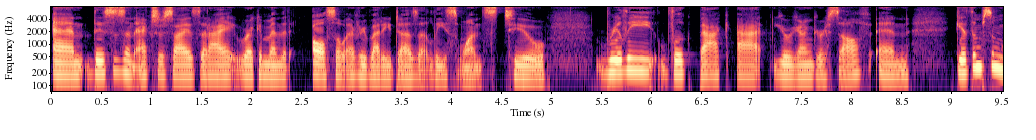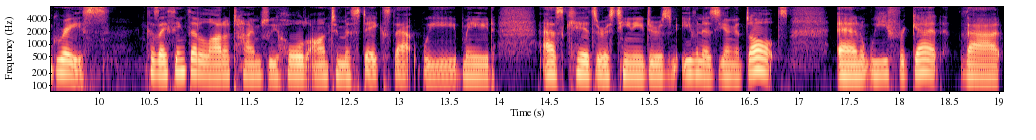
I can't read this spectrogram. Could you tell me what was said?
And this is an exercise that I recommend that also everybody does at least once to really look back at your younger self and give them some grace. Because I think that a lot of times we hold on to mistakes that we made as kids or as teenagers and even as young adults. And we forget that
